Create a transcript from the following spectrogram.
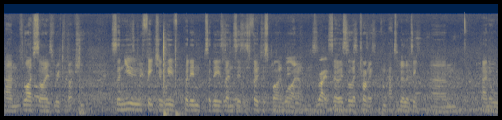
um, life-size reproduction. So the new feature we've put into these lenses is focus by wire. Right. So it's electronic compatibility um, and all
